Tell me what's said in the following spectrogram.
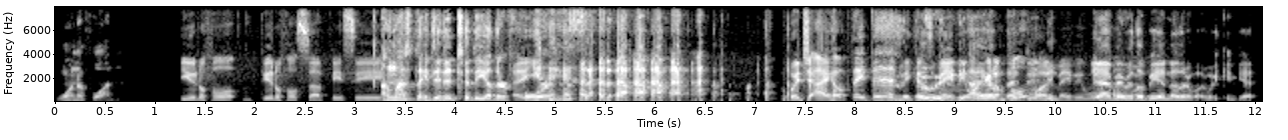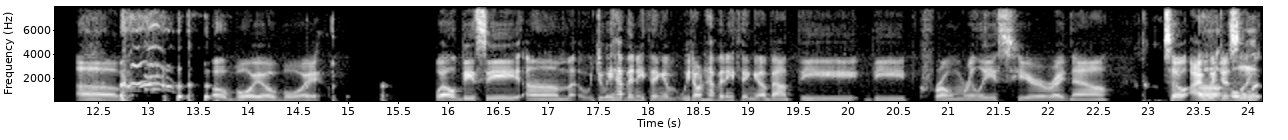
one of one. beautiful, beautiful stuff, BC. Unless they did it to the other four in the set. Which I hope they did because Ooh, maybe we're gonna pull one. Maybe we'll yeah, maybe there'll be another one we can get. Um, oh boy, oh boy. Well, BC, um, do we have anything? We don't have anything about the the Chrome release here right now. So I would Uh, just only, like.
